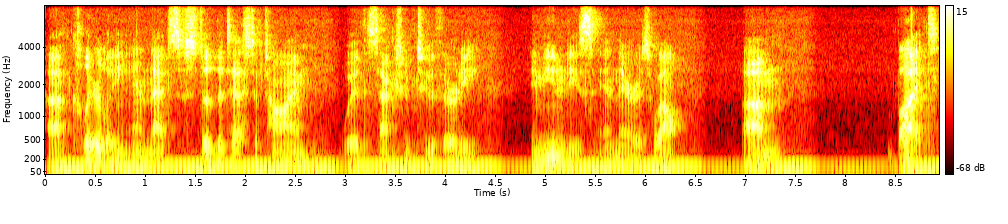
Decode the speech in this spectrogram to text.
uh, clearly, and that's stood the test of time with Section 230 immunities in there as well. Um, but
